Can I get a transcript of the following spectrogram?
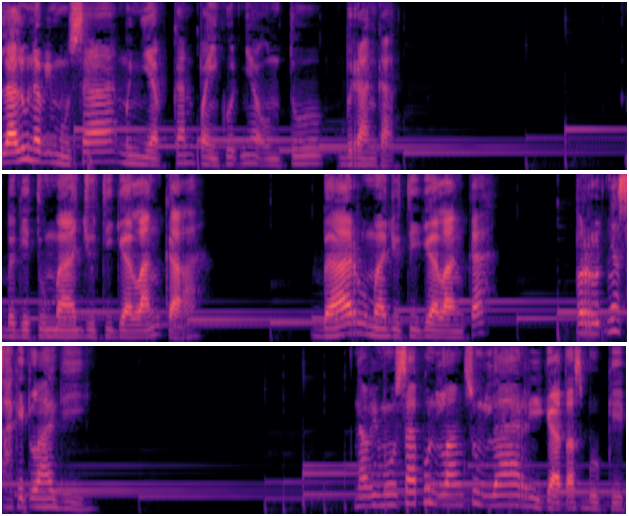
Lalu Nabi Musa menyiapkan pengikutnya untuk berangkat. Begitu maju tiga langkah, baru maju tiga langkah, perutnya sakit lagi. Nabi Musa pun langsung lari ke atas bukit.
